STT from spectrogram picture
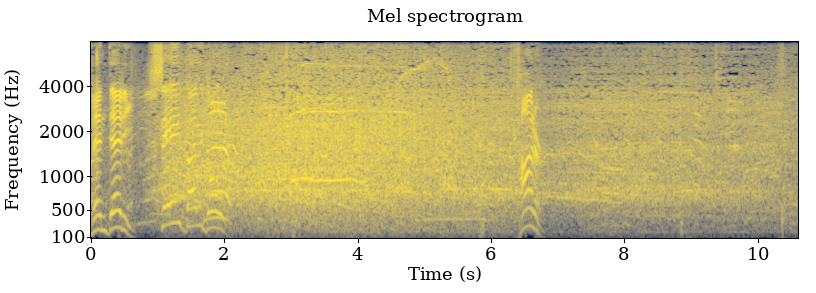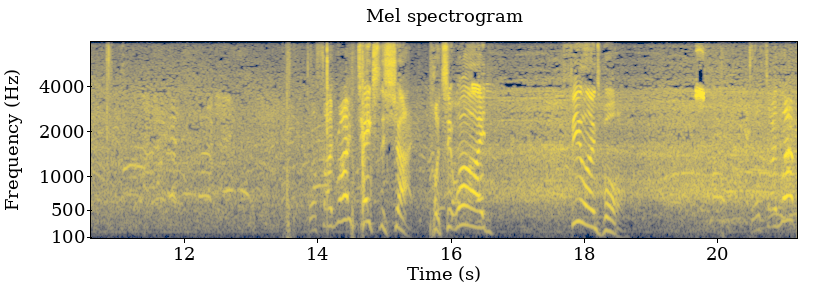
Vendetti saved by the goal. Connor. Ball side right! Takes the shot. Puts it wide. Felines ball. Ball side left!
